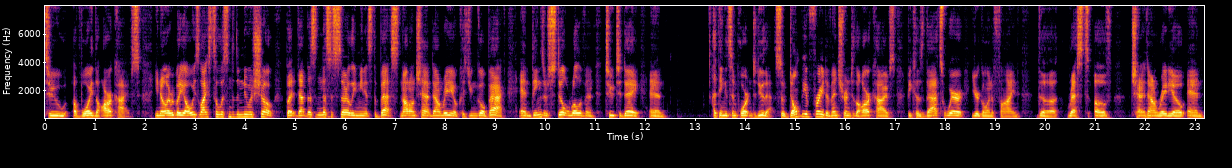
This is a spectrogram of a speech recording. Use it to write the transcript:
to avoid the archives. You know, everybody always likes to listen to the newest show, but that doesn't necessarily mean it's the best. Not on Chant Down Radio because you can go back and things are still relevant to today and I think it's important to do that. So don't be afraid to venture into the archives because that's where you're going to find the rest of Chant Down Radio and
